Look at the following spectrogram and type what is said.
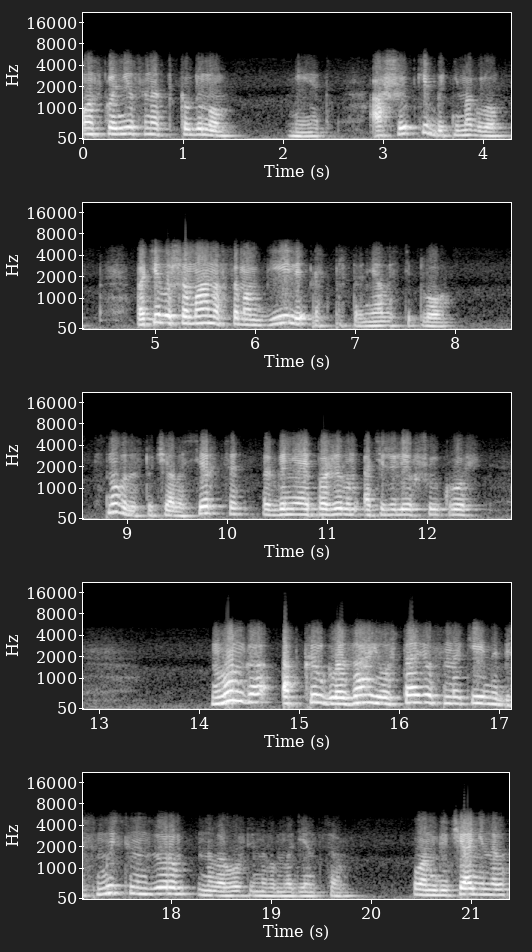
Он склонился над колдуном. Нет, ошибки быть не могло. По телу шамана в самом деле распространялось тепло. Снова застучало сердце, разгоняя по жилам отяжелевшую кровь. Нлонга открыл глаза и уставился на Кейна бессмысленным взором новорожденного младенца. У англичанина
